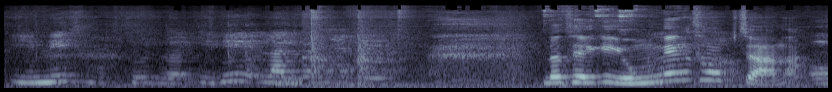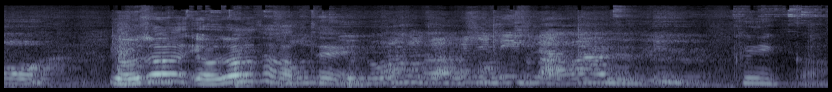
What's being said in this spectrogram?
Satu dua. Ini lagunya di. 나 되게 용맹스럽지 않아? 어. 여전 여전사 같아. 너랑 나랑. 그니까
